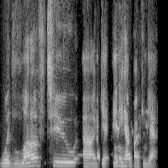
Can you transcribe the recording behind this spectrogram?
would love to uh, get any help I can get.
